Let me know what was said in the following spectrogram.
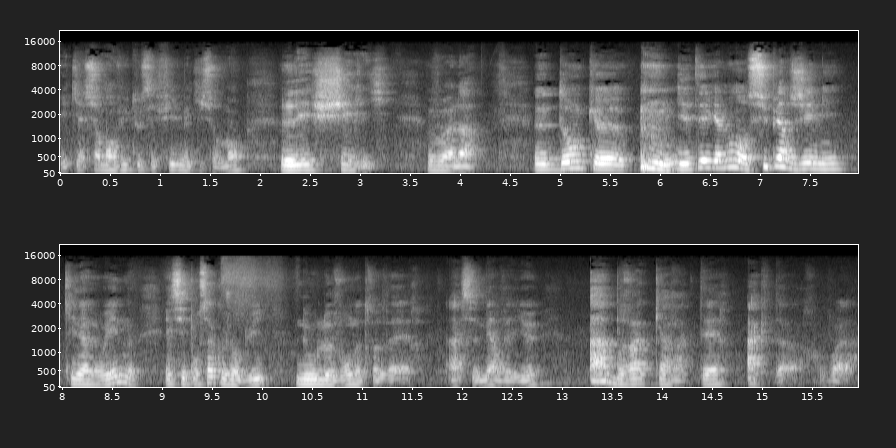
et qui a sûrement vu tous ces films et qui sûrement les chérit. Voilà. Donc, il était également dans Super Jamie, Keenan Wynn, et c'est pour ça qu'aujourd'hui, nous levons notre verre à ce merveilleux abracaractère acteur. Voilà.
